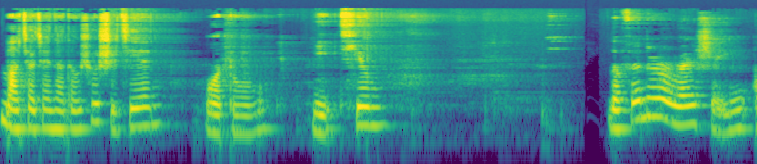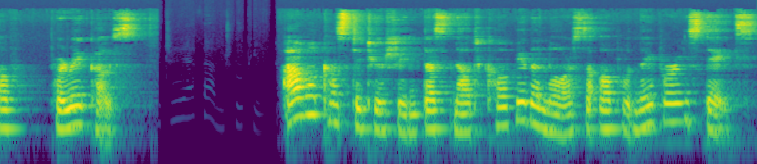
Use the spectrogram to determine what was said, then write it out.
毛小娟的读书时间，我读你听。The Funeral Oration of Pericles. Our Constitution does not copy the laws of neighboring states.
